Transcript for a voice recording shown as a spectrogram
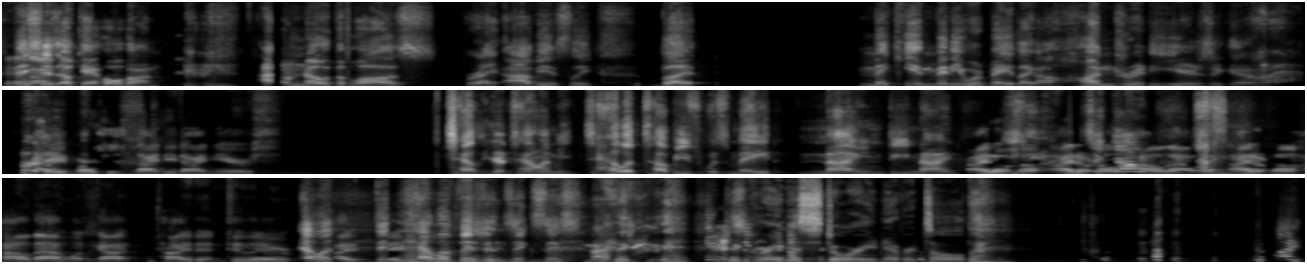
This is okay. Hold on. I don't know the laws, right? Obviously, but Mickey and Minnie were made like a hundred years ago, right? trademark is 99 years. Tell, you're telling me Teletubbies was made ninety nine. I don't know. I don't know ago? how that one. I don't know how that one got tied into there. Tele- I, did maybe- televisions exist The, the greatest story never told. like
